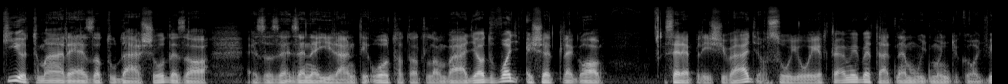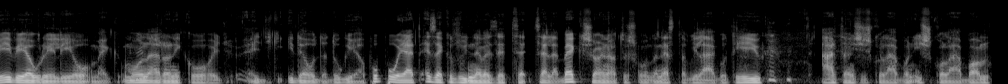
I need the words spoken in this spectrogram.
Kijött már ez a tudásod, ez a, ez a zene iránti oldhatatlan vágyad, vagy esetleg a szereplési vágy, a szó jó értelmében, tehát nem úgy mondjuk, ahogy VV Aurelio, meg Molnár Anikó, hogy egy ide-oda dugja a popóját. Ezek az úgynevezett celebek, sajnálatos módon ezt a világot éljük. Általános iskolában, iskolában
